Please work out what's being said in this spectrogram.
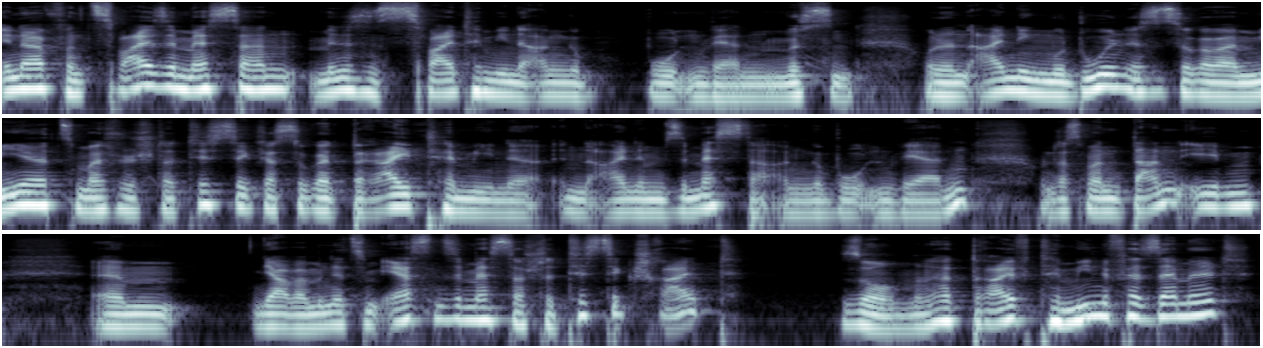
innerhalb von zwei Semestern mindestens zwei Termine angeboten werden müssen. Und in einigen Modulen ist es sogar bei mir, zum Beispiel Statistik, dass sogar drei Termine in einem Semester angeboten werden. Und dass man dann eben ähm, ja, wenn man jetzt im ersten Semester Statistik schreibt, so, man hat drei Termine versemmelt,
